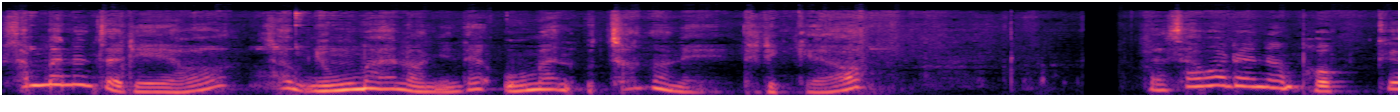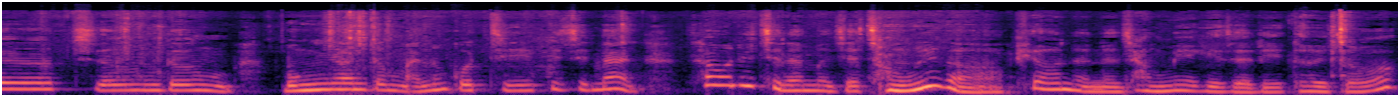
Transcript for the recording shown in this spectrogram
3만원짜리예요. 6만원인데 5만 5천원에 드릴게요. 4월에는 벚꽃 등등 목련 등 많은 꽃이 피지만 4월이 지나면 이제 장미가 피어나는 장미의 계절이 들죠.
